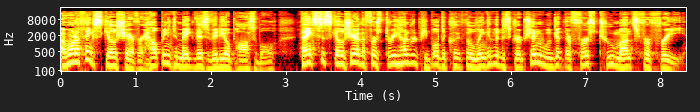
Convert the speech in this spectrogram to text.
I want to thank Skillshare for helping to make this video possible. Thanks to Skillshare, the first 300 people to click the link in the description will get their first two months for free.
